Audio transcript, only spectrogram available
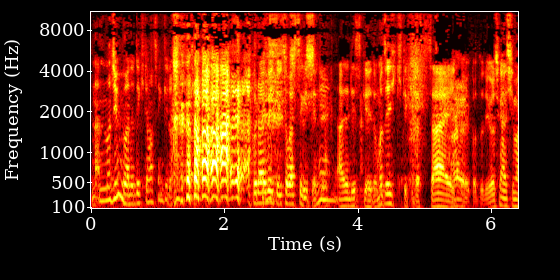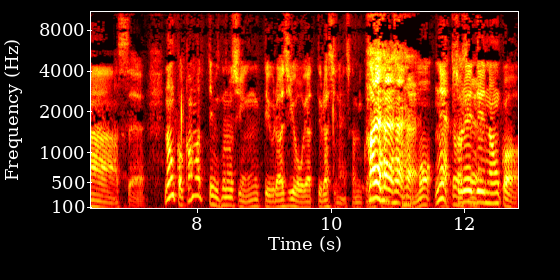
何の準備までできてませんけど、ね、プライベート忙しすぎてね、あれですけれども、ぜひ来てください。はいということで、よろしくお願いします。なんか、かまってみくのしんっていうラジオをやってるらしいじゃないですか、みくのしんはいはいはいはいさんも。やっ、てますねそれでなんか、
